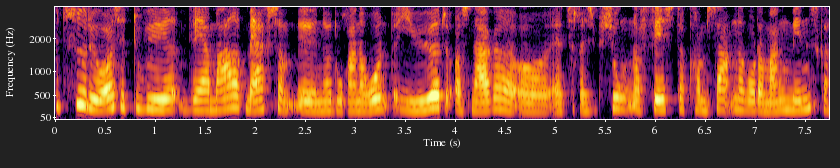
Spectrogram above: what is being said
betyder det jo også, at du vil være meget opmærksom, øh, når du render rundt i øret og snakker og er til reception og fester, kommer sammen, og hvor der er mange mennesker.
